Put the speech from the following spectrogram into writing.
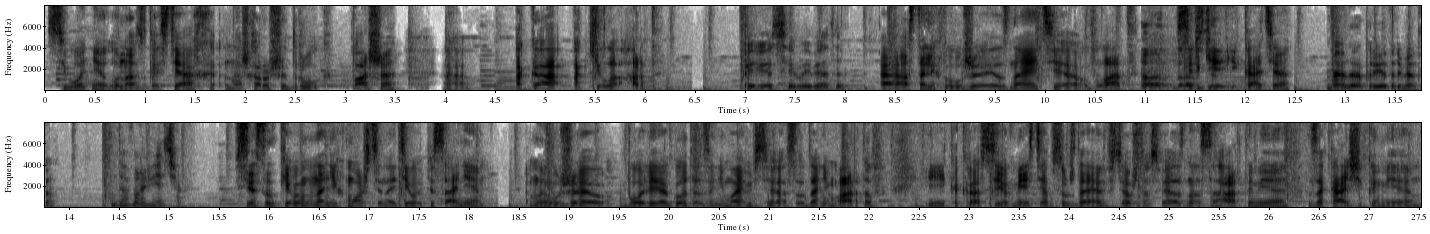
Сегодня у нас в гостях наш хороший друг Паша, э, АК Акила Арт. Привет всем, ребята. А остальных вы уже знаете Влад, Да, Сергей и Катя. Да-да, привет, ребята. Добрый вечер. Все ссылки вы на них можете найти в описании. Мы уже более года занимаемся созданием артов, и как раз все вместе обсуждаем все, что связано с артами, заказчиками,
